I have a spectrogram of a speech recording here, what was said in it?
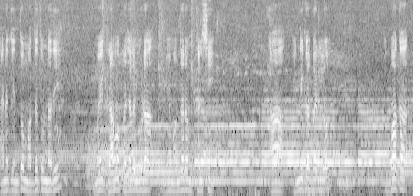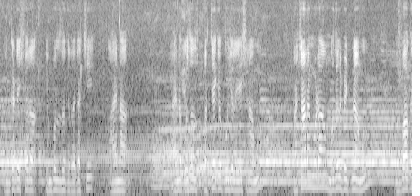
ఆయనకు ఎంతో మద్దతు ఉన్నది మే గ్రామ ప్రజలను కూడా మేమందరం కలిసి ఆ ఎన్నికల బరిలో దుబ్బాక వెంకటేశ్వర టెంపుల్ దగ్గర వచ్చి ఆయన ఆయన కోసం ప్రత్యేక పూజలు చేసినాము. ప్రచారం కూడా మొదలు పెట్టినాము. దుబ్బాక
